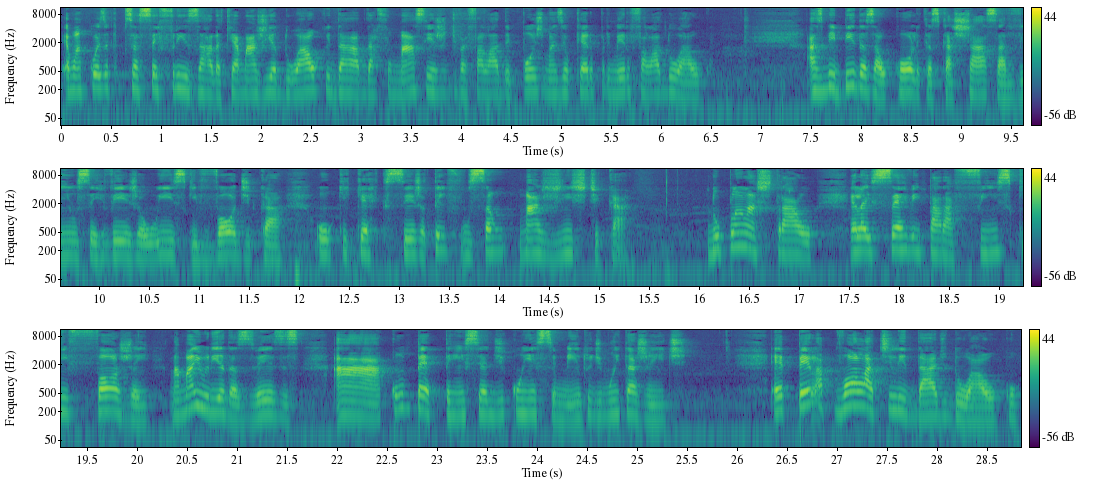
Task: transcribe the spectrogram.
é uma coisa que precisa ser frisada, que é a magia do álcool e da, da fumaça, e a gente vai falar depois, mas eu quero primeiro falar do álcool. As bebidas alcoólicas, cachaça, vinho, cerveja, uísque, vodka, ou o que quer que seja, têm função magística. No plano astral, elas servem para fins que fogem, na maioria das vezes, à competência de conhecimento de muita gente. É pela volatilidade do álcool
